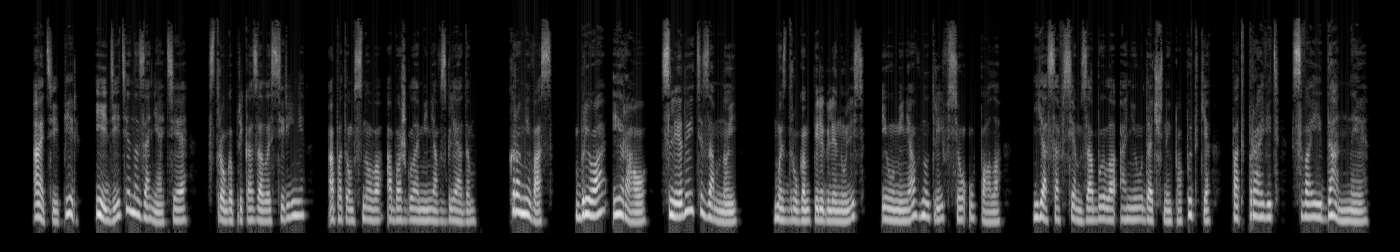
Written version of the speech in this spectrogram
«А теперь идите на занятия», — строго приказала Сирине, а потом снова обожгла меня взглядом. «Кроме вас, Брюа и Рао, следуйте за мной». Мы с другом переглянулись, и у меня внутри все упало. Я совсем забыла о неудачной попытке подправить свои данные.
